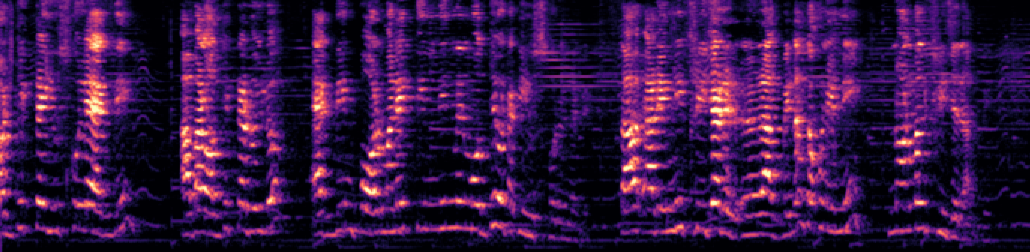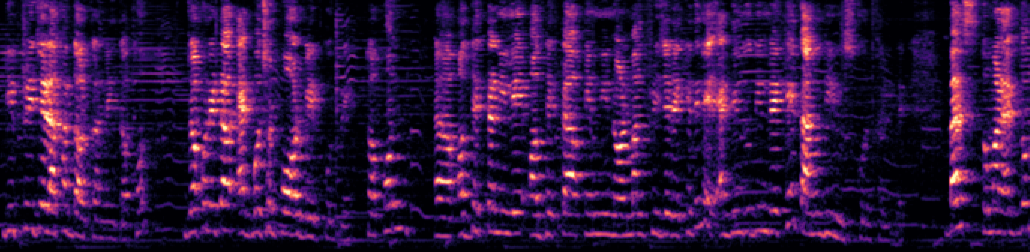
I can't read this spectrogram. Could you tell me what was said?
অর্ধেকটা ইউজ করলে একদিন, আবার অর্ধেকটা রইল, একদিন পর মানে তিন দিনের মধ্যে ওটাকে ইউজ করে নেবে। তা, আর এমনি ফ্রিজারে রাখবে না, তখন এমনি নর্মাল ফ্রিজে রাখবে। ডিপ ফ্রিজে রাখার দরকার নেই তখন। যখন এটা এক বছর পর বের করবে, তখন অর্ধেকটা নিলে অর্ধেকটা এমনি নর্মাল ফ্রিজে রেখে দিলে একদিন দুদিন রেখে তার মধ্যে ইউজ করে ফেলবে। ব্যাস, তোমার একদম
